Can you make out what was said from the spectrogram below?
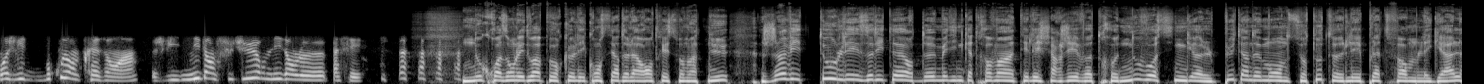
Moi, je vis beaucoup dans le présent. Hein. Je vis ni dans le futur, ni dans le passé. Nous croisons les doigts pour que les concerts de la rentrée soient maintenus. J'invite tous les auditeurs de Made in 80 à télécharger votre nouveau single Putain de monde sur toutes les plateformes légales.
